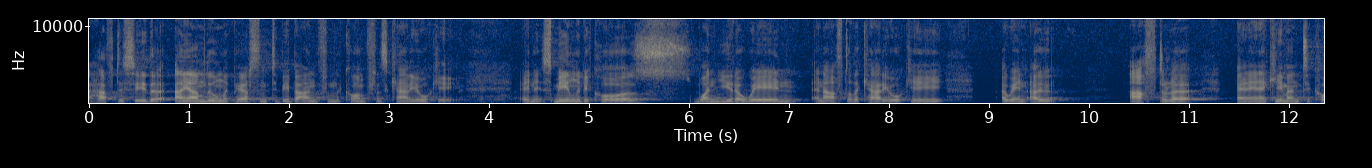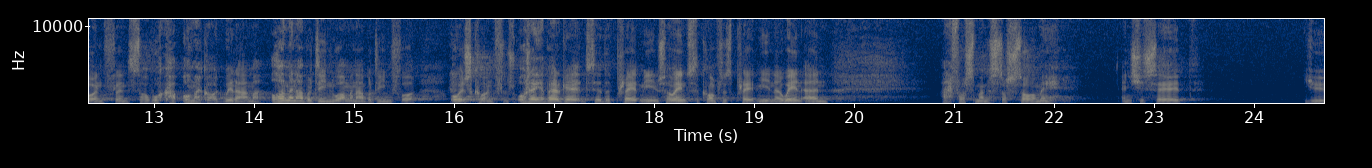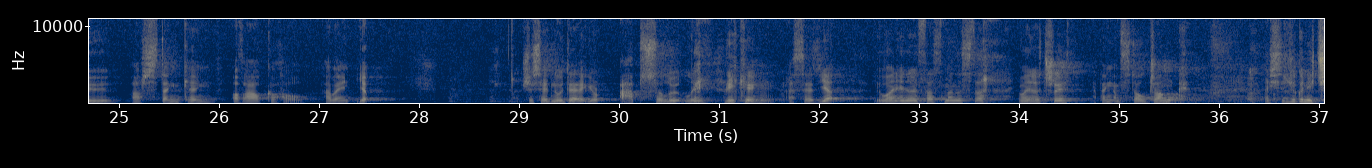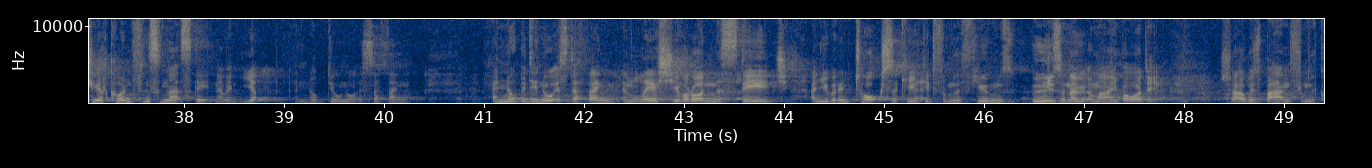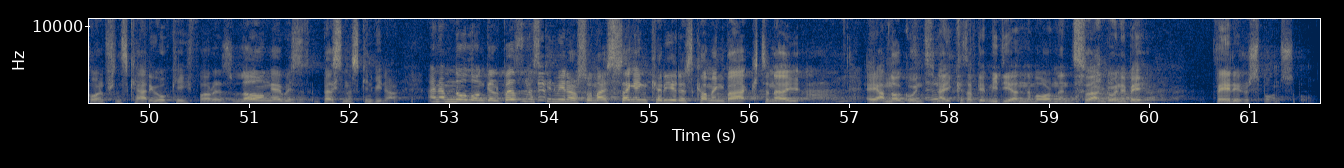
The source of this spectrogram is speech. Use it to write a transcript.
I have to say that I am the only person to be banned from the conference karaoke. And it's mainly because one year I went, and after the karaoke, I went out after it, and then I came into conference. So I woke up, oh my God, where am I? Oh, I'm in Aberdeen. What am I in Aberdeen for? Oh, it's conference. Oh, right, I better get to the prep meeting. So I went to the conference prep meeting. I went in, and the First Minister saw me, and she said, you are stinking of alcohol. I went, yep. She said, no, Derek, you're absolutely reeking. I said, yep. You want to know the First Minister? You want to know the truth? I think I'm still drunk. And she said, you're going to chair conference in that state? And I went, yep. And nobody will notice a thing. And nobody noticed a thing unless you were on the stage and you were intoxicated from the fumes oozing out of my body. So I was banned from the conference karaoke for as long as I was a business convener. And I'm no longer a business convener, so my singing career is coming back tonight. Uh, I'm not going tonight because I've got media in the morning, so I'm going to be very responsible.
